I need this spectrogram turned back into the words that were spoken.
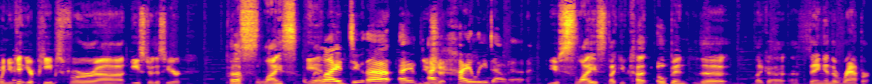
When you get your peeps for uh, Easter this year, put a slice. In, Will I do that? I You I should. highly doubt it. You slice like you cut open the like a, a thing in the wrapper,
